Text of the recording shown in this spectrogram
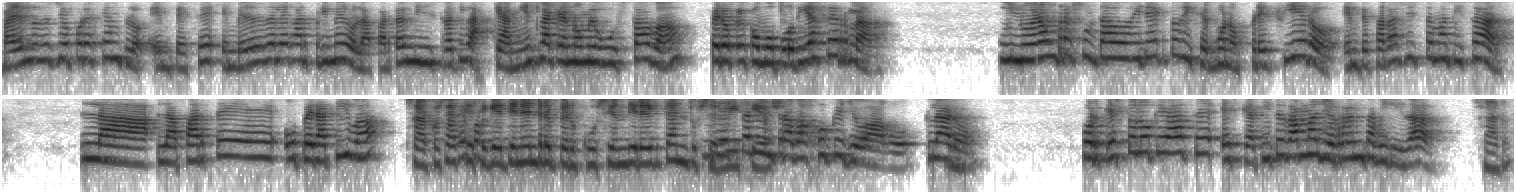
¿vale? Entonces, yo, por ejemplo, empecé, en vez de delegar primero la parte administrativa, que a mí es la que no me gustaba, pero que como podía hacerla y no era un resultado directo, dije, bueno, prefiero empezar a sistematizar la, parte operativa. O sea, cosas que sí que tienen repercusión directa en tus servicios. en el trabajo que yo hago, claro. Mm. Porque esto lo que hace es que a ti te da mayor rentabilidad. Claro.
